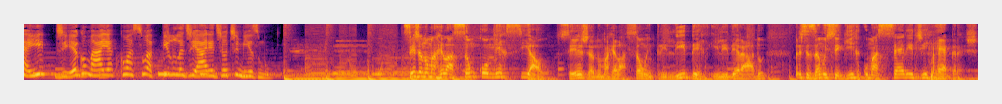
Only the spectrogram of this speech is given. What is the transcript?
aí, Diego Maia, com a sua pílula diária de otimismo. Seja numa relação comercial, seja numa relação entre líder e liderado, precisamos seguir uma série de regras.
